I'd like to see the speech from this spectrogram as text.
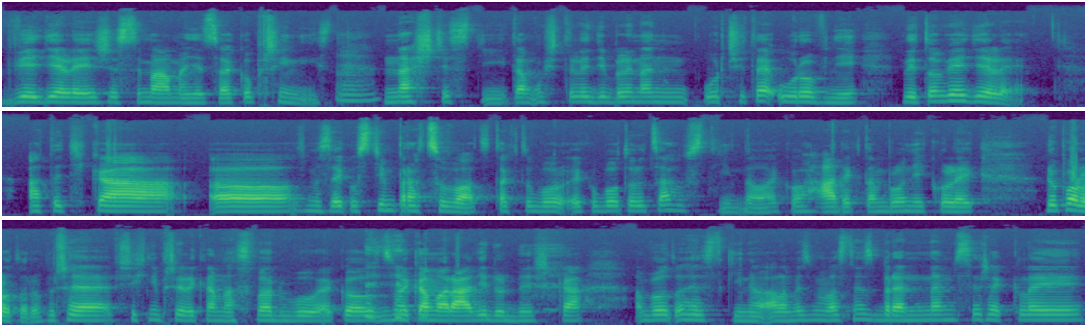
věděli, že si máme něco jako přinést. Mm. Naštěstí, tam už ty lidi byli na určité úrovni, kdy to věděli. A teďka uh, jsme se jako s tím pracovat, tak to bylo, jako bylo to docela hustý. No, jako hádek tam bylo několik dopadlo to dobře, všichni přijeli k nám na svatbu, jako jsme kamarádi do dneška a bylo to hezký, no, ale my jsme vlastně s Brandem si řekli,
